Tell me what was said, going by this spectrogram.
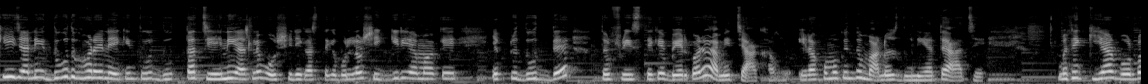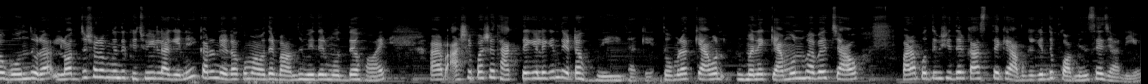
কি জানি, দুধ ঘরে নেই, কিন্তু দুধটা চেয়ে নিয়ে আসলাম অশ্বিনীর কাছ থেকে। বললাম, শিগগিরই আমাকে একটু দুধ দে, তোর ফ্রিজ থেকে বের করে আমি চা খাব। এরকমও কিন্তু মানুষ দুনিয়াতে আছে। মানে কী আর বলব বন্ধুরা, লজ্জা সরম কিন্তু কিছুই লাগেনি, কারণ এরকম আমাদের বান্ধবীদের মধ্যে হয়। আর আশেপাশে থাকতে গেলে কিন্তু এটা হয়েই থাকে। তোমরা কেমন মানে কেমনভাবে চাও পাড়া প্রতিবেশীদের কাছ থেকে, আমাকে কিন্তু কমেন্টসে জানিও।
